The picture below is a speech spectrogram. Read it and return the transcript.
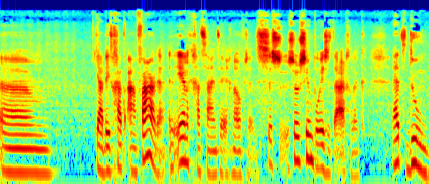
um, ja, dit gaat aanvaarden. En eerlijk gaat zijn tegenover ze. Zo, zo simpel is het eigenlijk. Het doen.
